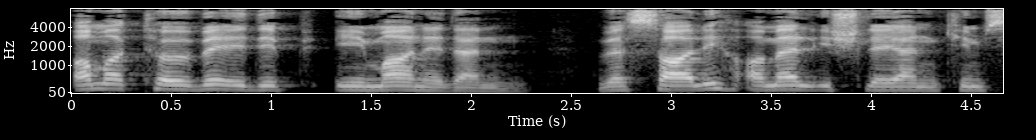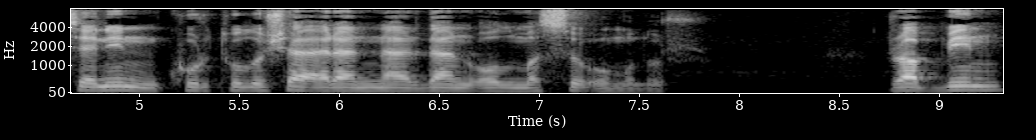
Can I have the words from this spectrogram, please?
Ama tövbe edip iman eden ve salih amel işleyen kimsenin kurtuluşa erenlerden olması umulur. Rabbin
